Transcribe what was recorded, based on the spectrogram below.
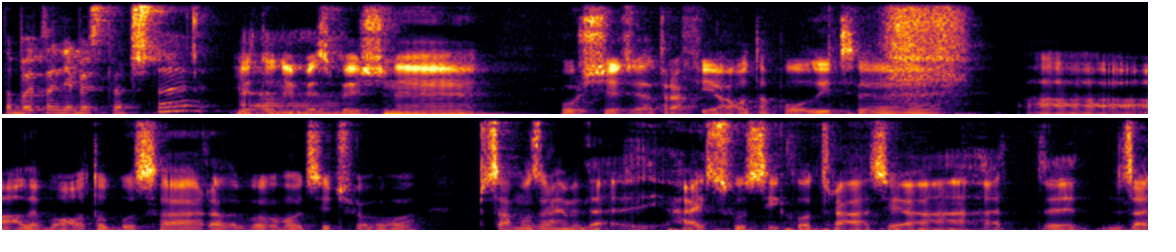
Lebo je to nebezpečné? Je to nebezpečné, určite ťa trafí auta po ulice, a, alebo autobusár, alebo hoci čo. Samozrejme, aj sú cyklotrácia a za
